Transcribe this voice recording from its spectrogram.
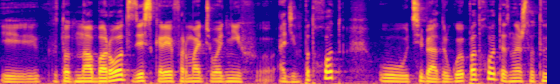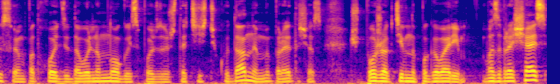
и кто-то наоборот, здесь скорее в формате у одних один подход, у тебя другой подход. Я знаю, что ты в своем подходе довольно много используешь статистику данных, мы про это сейчас чуть позже активно поговорим. Возвращаясь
